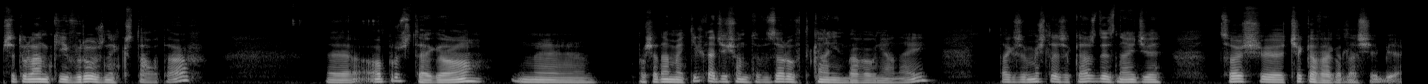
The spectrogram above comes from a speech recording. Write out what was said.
przytulanki w różnych kształtach. E, oprócz tego posiadamy kilkadziesiąt wzorów tkanin bawełnianej, także myślę, że każdy znajdzie coś ciekawego dla siebie.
